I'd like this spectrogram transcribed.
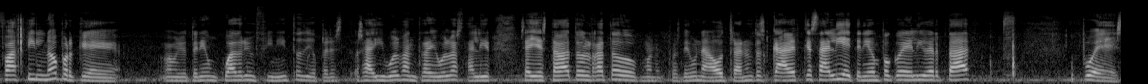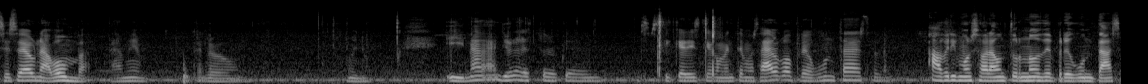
fácil, ¿no? Porque yo tenía un cuadro infinito, digo, pero, o sea, y vuelve a entrar y vuelve a salir. O sea, y estaba todo el rato, bueno, pues de una a otra, ¿no? Entonces, cada vez que salía y tenía un poco de libertad, pues eso era una bomba también. Pero, bueno. Y nada, yo ahora espero que, no sé si queréis que comentemos algo, preguntas. Abrimos ahora un turno de preguntas.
